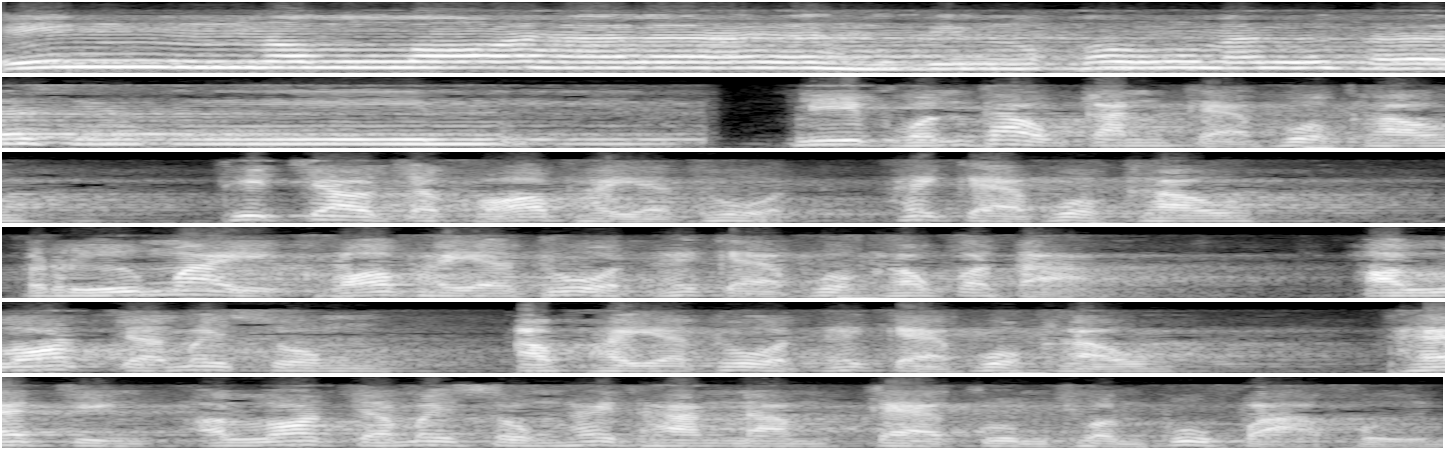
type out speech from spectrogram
إن الله لا يهدي القوم الفاسقين มีผลเท่ากันแก่พวกเขา ที่เจ้าจะขออภัยโทษให้แก่พวกเขา หรือไม่ขออภัยโทษให้แก่พวกเขาก็ตาม อัลลอฮ์จะไม่ทรงอภัยโทษให้แก่พวกเขา แท้จริง อัลลอฮ์จะไม่ทรงให้ทางนำแก่กลุ่มชนผู้ฝ่าฝืน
